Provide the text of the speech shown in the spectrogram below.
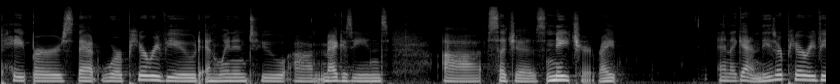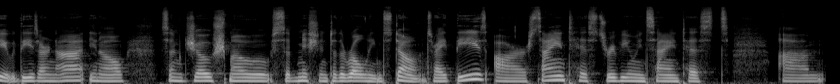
papers that were peer reviewed and went into uh, magazines uh, such as Nature, right? And again, these are peer reviewed. These are not, you know, some Joe Schmo submission to the Rolling Stones, right? These are scientists reviewing scientists. Um,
